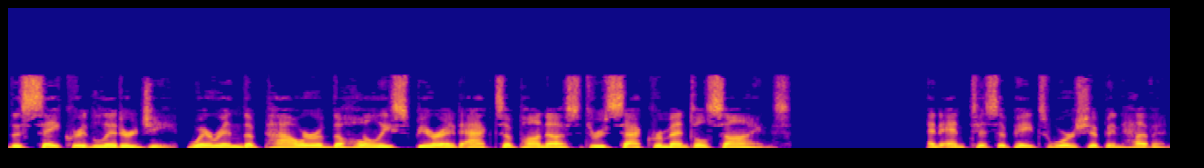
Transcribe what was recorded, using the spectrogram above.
"...the sacred liturgy, wherein the power of the Holy Spirit acts upon us through sacramental signs," and anticipates worship in heaven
